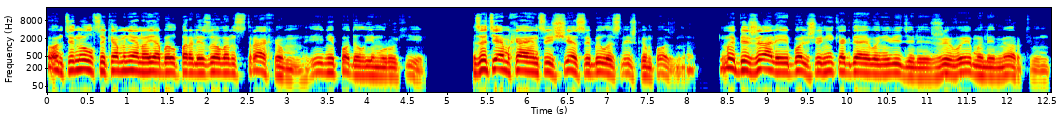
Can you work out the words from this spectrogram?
Он тянулся ко мне, но я был парализован страхом и не подал ему руки. Затем Хайнс исчез, и было слишком поздно. Мы бежали и больше никогда его не видели, живым или мертвым.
